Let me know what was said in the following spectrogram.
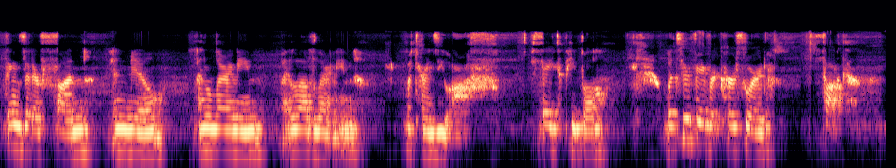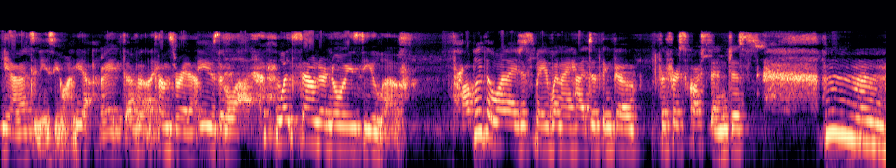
Things that are fun and new and learning. I love learning. What turns you off? Fake people. What's your favorite curse word? Fuck. Yeah, that's an easy one. Yeah, right? Definitely. Comes right out. I use it a lot. what sound or noise do you love? Probably the one I just made when I had to think of the first question. Just Hmm.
